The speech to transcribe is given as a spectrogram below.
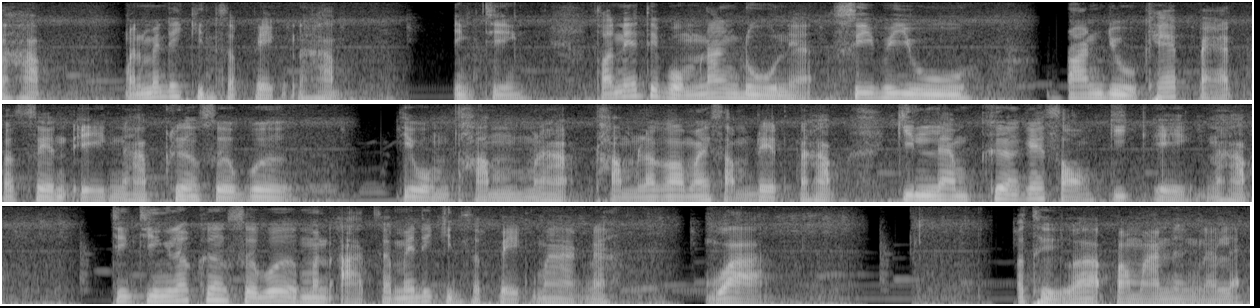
นะครับมันไม่ได้กินสเปคนะครับจริงๆ ตอนนี้ที่ผมนั่งดูเนี่ย CPU รันอยู่แค่ 8%เองนะครับ เครื่องเซิร์ฟเวอร์ที่ผมทำนะฮะทำแล้วก็ไม่สำเร็จนะครับ กินแรมเครื่องแค่2กิกเองนะครับ จริง ๆ แล้วเครื่องเซิร์ฟเวอร์มันอาจจะไม่ได้กินสเปคมากนะ ว่า ก็ถือว่าประมาณหนึ่งนั่นแหละ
